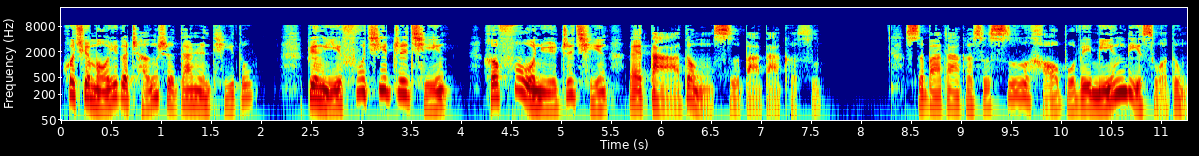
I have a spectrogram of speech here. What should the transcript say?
或去某一个城市担任提督，并以夫妻之情。和父女之情来打动斯巴达克斯，斯巴达克斯丝毫不为名利所动，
